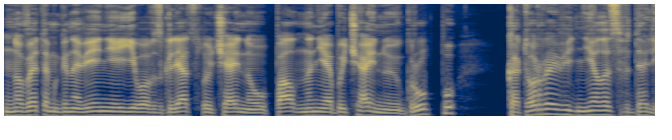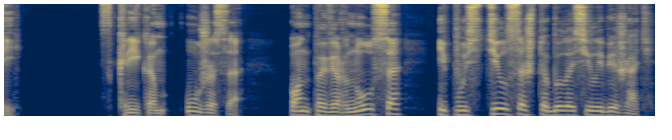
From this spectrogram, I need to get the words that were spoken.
но в это мгновение его взгляд случайно упал на необычайную группу, которая виднелась вдали. С криком ужаса он повернулся и пустился, что было силы бежать.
